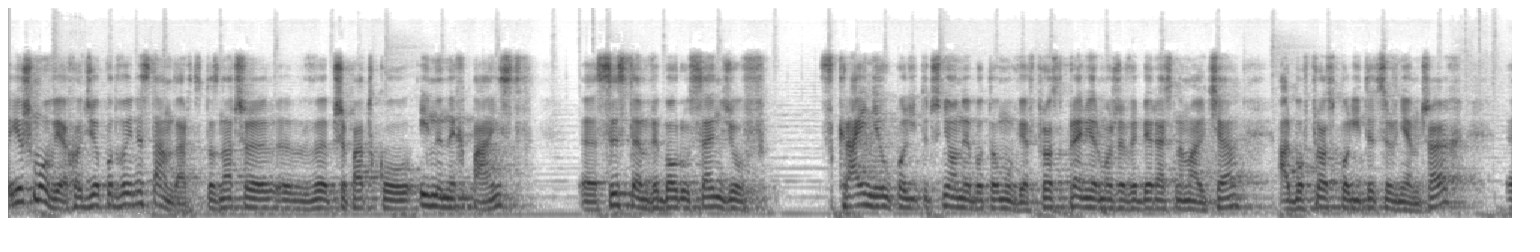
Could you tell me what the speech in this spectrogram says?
Już mówię, chodzi o podwójny standard. To znaczy w przypadku innych państw system wyboru sędziów skrajnie upolityczniony, bo to mówię, wprost premier może wybierać na Malcie, albo wprost politycy w Niemczech, e,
